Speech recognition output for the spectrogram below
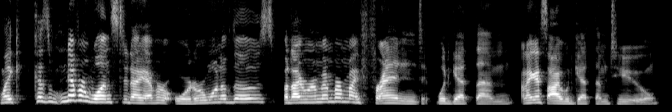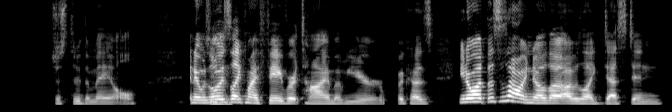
like cuz never once did I ever order one of those, but I remember my friend would get them, and I guess I would get them too just through the mail. And it was always Mhm. like my favorite time of year because you know what? This is how I know that I was like destined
